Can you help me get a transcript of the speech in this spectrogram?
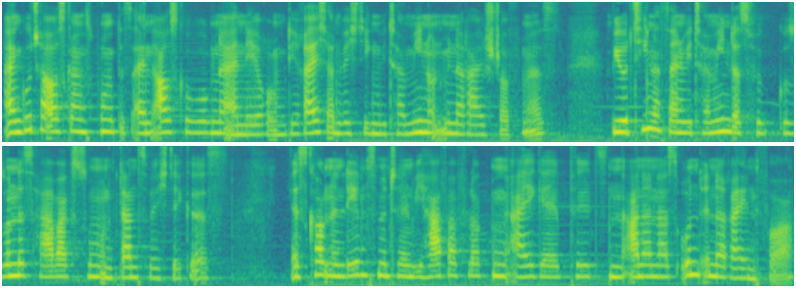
Ein guter Ausgangspunkt ist eine ausgewogene Ernährung, die reich an wichtigen Vitaminen und Mineralstoffen ist. Biotin ist ein Vitamin, das für gesundes Haarwachstum und Glanz wichtig ist. Es kommt in Lebensmitteln wie Haferflocken, Eigelb, Pilzen, Ananas und Innereien vor.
